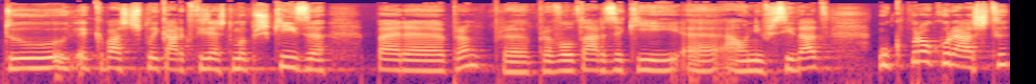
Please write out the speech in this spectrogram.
Tu acabaste de explicar que fizeste uma pesquisa para, pronto, para, para voltares aqui à, à universidade. O que procuraste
